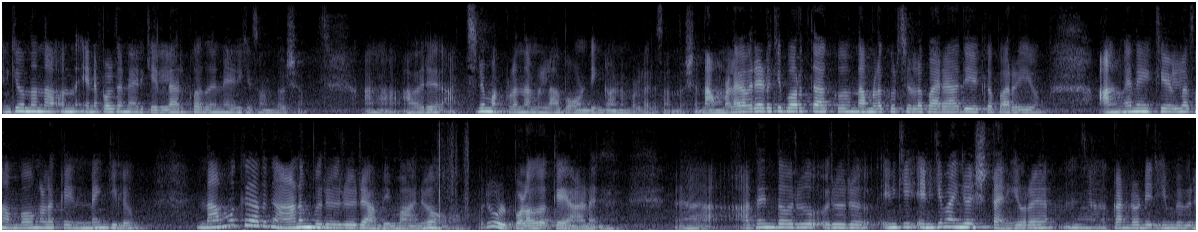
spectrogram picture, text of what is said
എനിക്ക് തോന്നുന്ന എന്നെപ്പോലെ തന്നെ ആയിരിക്കും. എല്ലാവർക്കും അത് തന്നെ ആയിരിക്കും സന്തോഷം. അവർ അച്ഛനും മക്കളും തമ്മിലുള്ള ആ ബോണ്ടിങ് കാണുമ്പോഴുള്ളൊരു സന്തോഷം. നമ്മളെ അവരിടയ്ക്ക് പുറത്താക്കും നമ്മളെക്കുറിച്ചുള്ള പരാതിയൊക്കെ പറയും. അങ്ങനെയൊക്കെയുള്ള സംഭവങ്ങളൊക്കെ ഉണ്ടെങ്കിലും നമുക്ക് അത് കാണുമ്പോൾ ഒരു ഒരു അഭിമാനമോ ഒരു ഉൾപ്പൊളകൊക്കെയാണ് ആ, അതെന്തോ ഒരു ഒരു ഒരു എനിക്ക് എനിക്ക് ഭയങ്കര ഇഷ്ടമാണ് എനിക്ക് കുറേ കണ്ടുകൊണ്ടിരിക്കുമ്പോൾ ഇവർ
